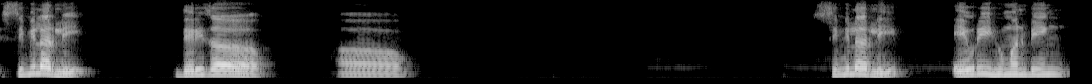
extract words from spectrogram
similarly there is a uh, similarly every human being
